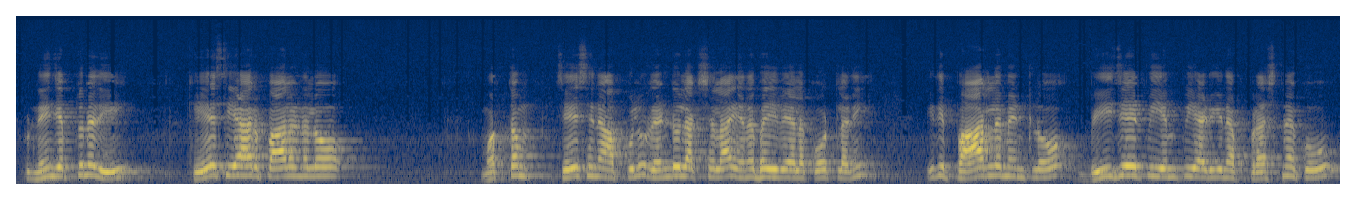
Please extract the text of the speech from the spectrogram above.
ఇప్పుడు నేను చెప్తున్నది కేసీఆర్ పాలనలో మొత్తం చేసిన అప్పులు రెండు లక్షల ఎనభై వేల కోట్లని ఇది పార్లమెంట్లో బీజేపీ ఎంపీ అడిగిన ప్రశ్నకు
